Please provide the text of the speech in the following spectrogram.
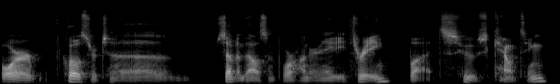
or closer to 7,483, but who's counting?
